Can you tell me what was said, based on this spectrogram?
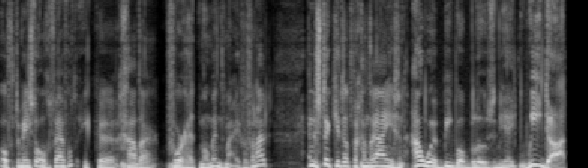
Of tenminste ongetwijfeld. Ik uh, ga daar voor het moment maar even vanuit. En een stukje dat we gaan draaien is een oude bebop blues. En die heet We Dot.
